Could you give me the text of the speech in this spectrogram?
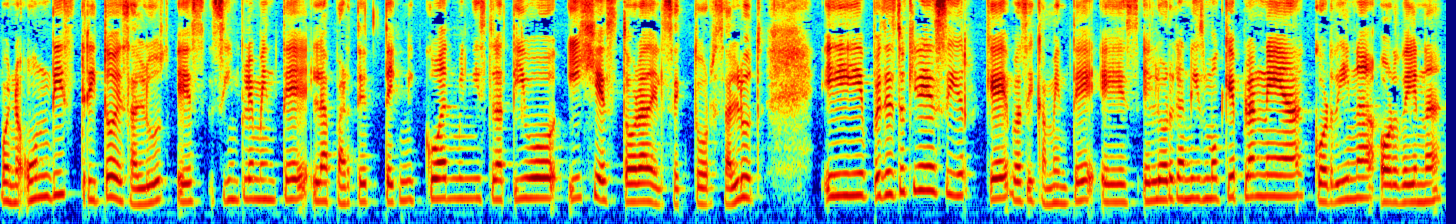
Bueno, un distrito de salud es simplemente la parte técnico-administrativo y gestora del sector salud. Y pues esto quiere decir que básicamente es el organismo que planea, coordina, ordena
